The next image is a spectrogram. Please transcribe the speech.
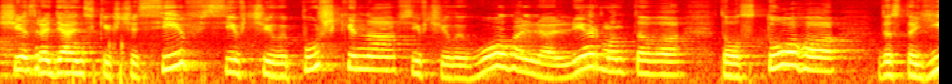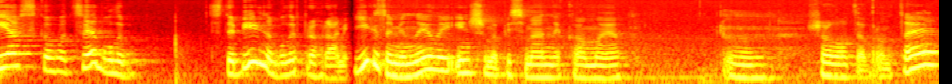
Ще з радянських часів всі вчили Пушкіна, всі вчили Гоголя, Лермонтова, Толстого, Достоєвського. Це були стабільно були в програмі. Їх замінили іншими письменниками. Шарлотта Бронте,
